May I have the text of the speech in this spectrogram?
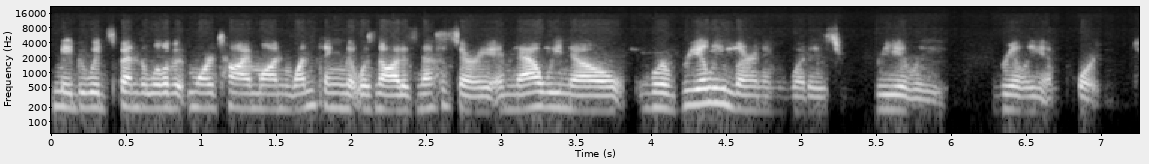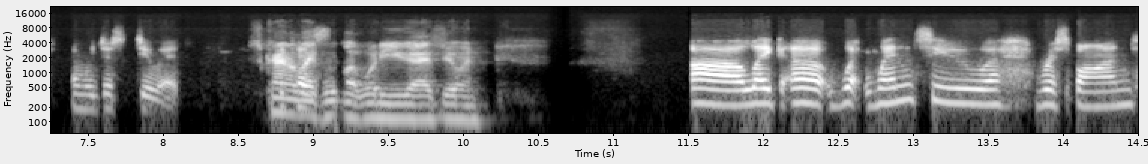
maybe would spend a little bit more time on one thing that was not as necessary, and now we know we're really learning what is really really important, and we just do it. It's kind of like what? What are you guys doing? uh, like uh, wh- when to respond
